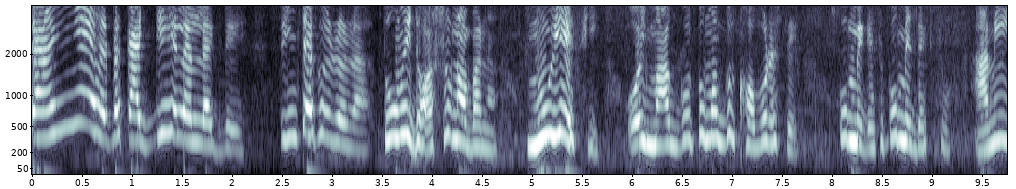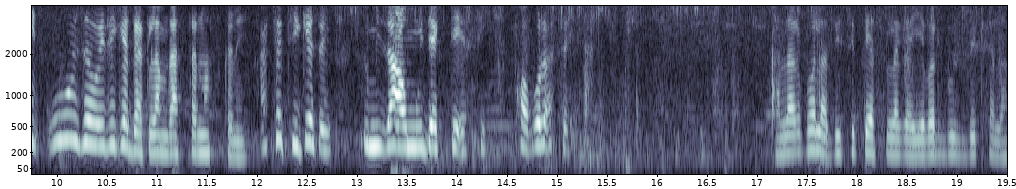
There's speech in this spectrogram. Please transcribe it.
টাইনে কাটি হেলান লাগবে। চিন্তা করো না। তুমি ধর্ষণ হবা না। মুই এসি। ওই মাগর পোমাগর খবর আছে। কমে গেছে কমে দেখছ। আমি ওই যে ওইদিকে দেখলাম রাস্তার মাঝখানে। আচ্ছা ঠিক আছে। তুমি যাও মুই দেখতে এসি খবর আছে। হালার বলা দিছি পেঁচ লাগাই এবার বুঝবি ঠেলা।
